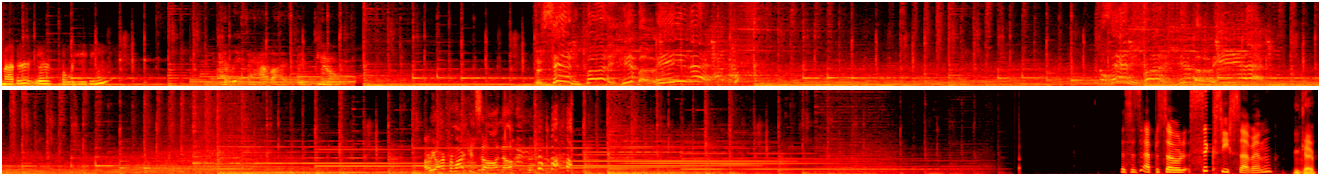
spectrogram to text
mother is bleeding. At least I have a husband, you know. Does anybody here believe that? Does anybody here believe that? We are from Arkansas, no. This is episode 67 Okay.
